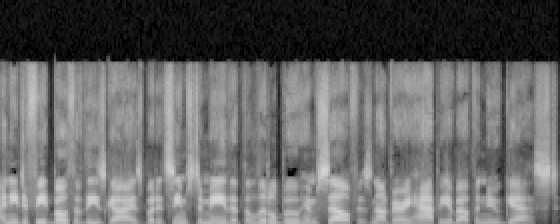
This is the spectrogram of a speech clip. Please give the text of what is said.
I need to feed both of these guys, but it seems to me that the little Boo himself is not very happy about the new guest.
